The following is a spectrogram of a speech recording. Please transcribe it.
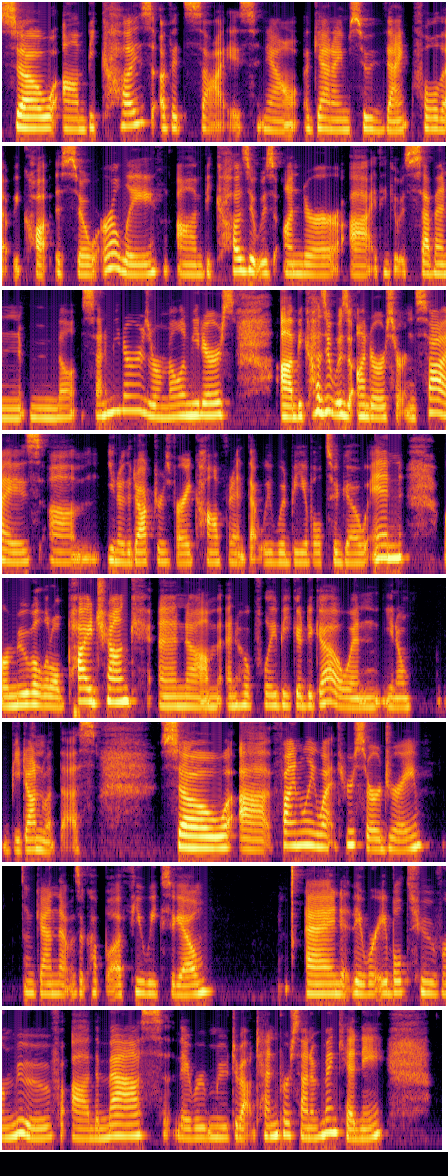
So, um, because of its size, now again, I'm so thankful that we caught this so early um, because it was under, uh, I think it was seven mil- centimeters or millimeters. Uh, because it was under a certain size, um, you know, the doctor is very confident that we would be able to go in, remove a little pie chunk, and um, and hopefully be good to go, and you know, be done with this. So, uh, finally went through surgery. Again, that was a couple a few weeks ago and they were able to remove uh, the mass. They removed about 10% of my kidney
